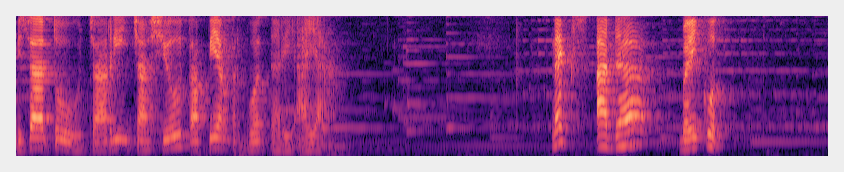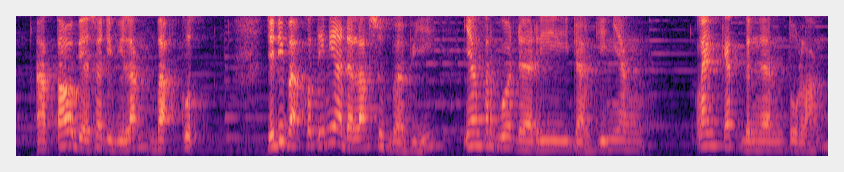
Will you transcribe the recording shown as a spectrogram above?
bisa tuh cari chashu tapi yang terbuat dari ayam. Next ada baikut atau biasa dibilang bakut. Jadi bakut ini adalah sup babi yang terbuat dari daging yang lengket dengan tulang.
